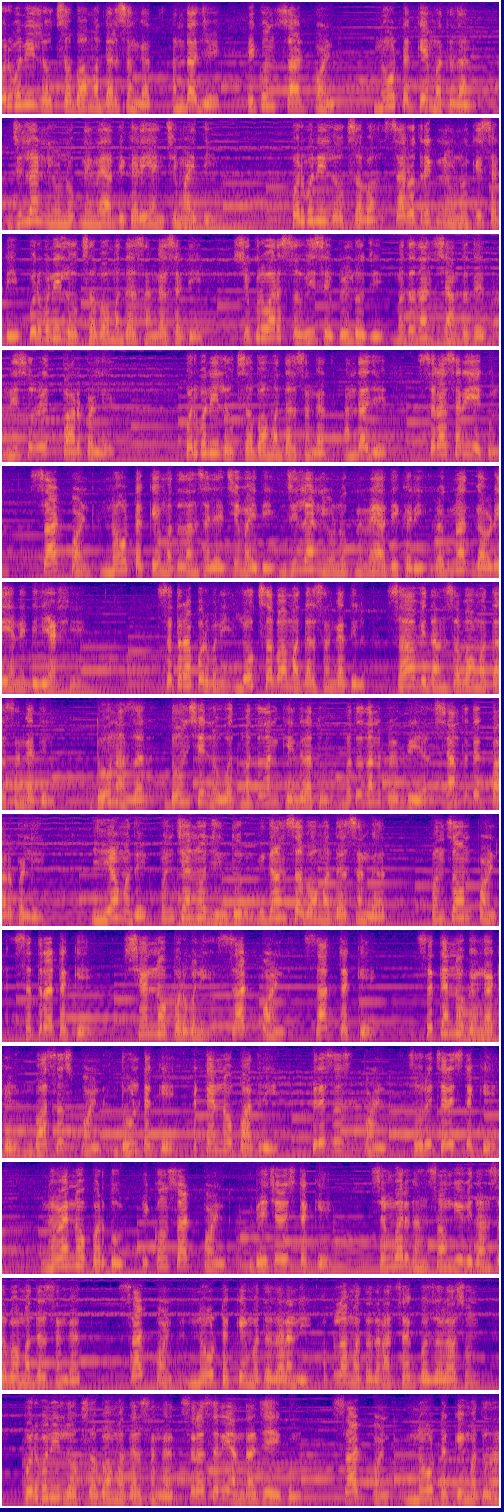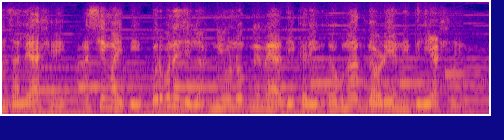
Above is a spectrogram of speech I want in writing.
परभणी लोकसभा मतदारसंघात अंदाजे एकोणसाठ पॉईंट नऊ टक्के मतदान जिल्हा निवडणूक निर्णय अधिकारी यांची माहिती. परभणी लोकसभा सार्वत्रिक निवडणुकीसाठी परभणी लोकसभा मतदारसंघासाठी शुक्रवार सव्वीस एप्रिल रोजी मतदान शांततेत आणि सुरळीत पार पडले. परभणी लोकसभा मतदारसंघात अंदाजे सरासरी एकूण साठ पॉईंट नऊ टक्के मतदान झाल्याची माहिती जिल्हा निवडणूक निर्णय अधिकारी रघुनाथ गावडे यांनी दिली आहे. सतरा परभणी लोकसभा मतदारसंघातील सहा विधानसभा मतदारसंघातील दोन हजार दोनशे नव्वद मतदान केंद्रातून मतदान प्रक्रिया शांततेत पार पडली. यामध्ये पंच्याण्णव जिंतूर विधानसभा मतदारसंघात पंचावन्न पॉईंट सतरा टक्के शहाण्णव परभणी साठ पॉईंट सात टक्के सत्त्याण्णव गंगाखेड बासष्ट पॉईंट दोन टक्के अठ्ठ्याण्णव पाथरी त्रेसष्ट पॉईंट चौवेचाळीस टक्के नव्याण्णव परतूर एकोणसाठ पॉईंट बेचाळीस टक्के शंभर घनसावंगी विधानसभा मतदारसंघात साठ पॉईंट नऊ टक्के मतदारांनी आपला मतदानाचा हक बजावला असून परभणी लोकसभा मतदारसंघात सरासरी अंदाजे एकूण साठ पॉईंट नऊ टक्के मतदान झाले आहे अशी माहिती परभणी जिल्हा निवडणूक निर्णय अधिकारी रघुनाथ गावडे यांनी दिली आहे.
